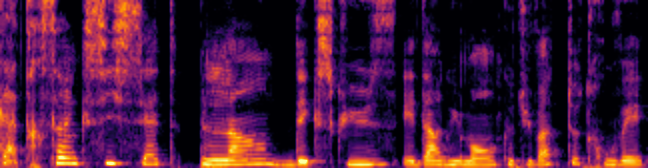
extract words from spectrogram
4, 5, 6, 7, plein d'excuses et d'arguments que tu vas te trouver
